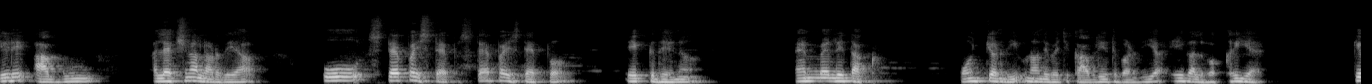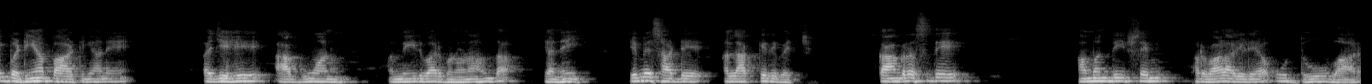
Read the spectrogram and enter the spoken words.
ਜਿਹੜੇ ਆਗੂ ਇਲੈਕਸ਼ਨਾਂ ਲੜਦੇ ਆ, ਉਹ step by step step by step ਇੱਕ ਦਿਨ ਐਮਐਲਏ ਤੱਕ ਪਹੁੰਚਣ ਦੀ ਉਹਨਾਂ ਦੇ ਵਿੱਚ ਕਾਬਲੀਅਤ ਬਣਦੀ ਆ। ਇਹ ਗੱਲ ਵੱਖਰੀ ਹੈ ਕਿ ਵੱਡੀਆਂ ਪਾਰਟੀਆਂ ਨੇ ਅਜਿਹੇ ਆਗੂਆਂ ਨੂੰ ਉਮੀਦਵਾਰ ਬਣਾਉਣਾ ਹੁੰਦਾ ਜਾਂ ਨਹੀਂ। ਜਿਵੇਂ ਸਾਡੇ ਇਲਾਕੇ ਦੇ ਵਿੱਚ ਕਾਂਗਰਸ ਦੇ ਅਮਨਦੀਪ ਸਿੰਘ ਫਰਵਾਲਾ ਜਿਹੜੇ ਆ, ਉਹ ਦੋ ਵਾਰ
